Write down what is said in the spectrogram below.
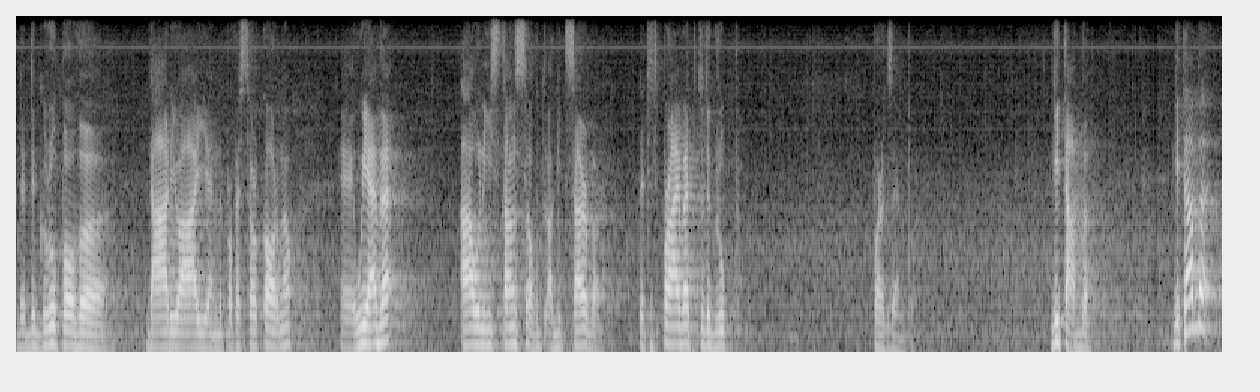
the, the group of uh, Dario, I, and Professor Corno, uh, we have our own instance of a Git server that is private to the group, for example. GitHub. GitHub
